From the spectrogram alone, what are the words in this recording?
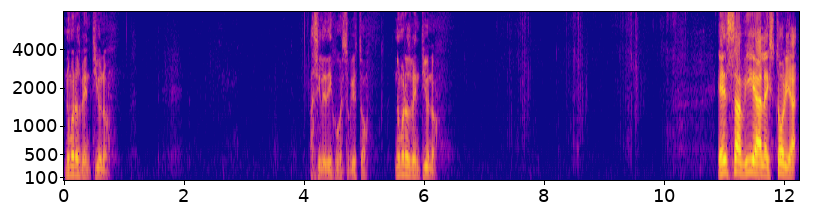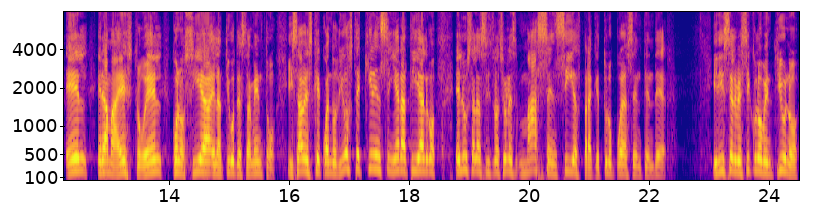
Números 21. Así le dijo Jesucristo. Números 21. Él sabía la historia, él era maestro, él conocía el Antiguo Testamento. Y sabes que cuando Dios te quiere enseñar a ti algo, Él usa las situaciones más sencillas para que tú lo puedas entender. Y dice el versículo 21,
